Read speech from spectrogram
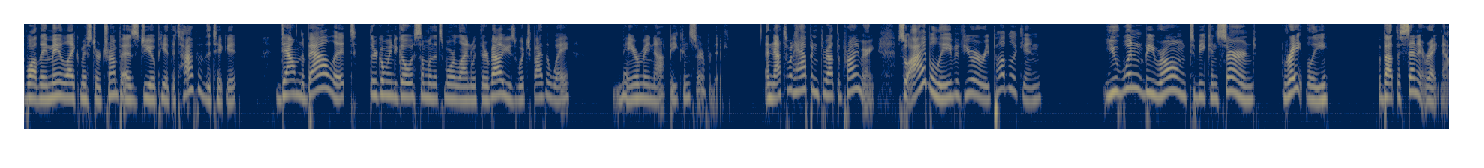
while they may like Mr. Trump as GOP at the top of the ticket, down the ballot they're going to go with someone that's more aligned with their values, which by the way may or may not be conservative. And that's what happened throughout the primary. So I believe if you're a Republican you wouldn't be wrong to be concerned greatly about the Senate right now.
